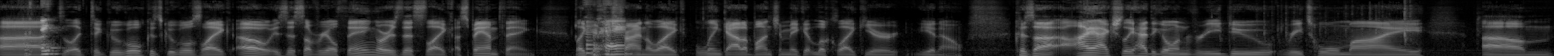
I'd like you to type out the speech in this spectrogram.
uh, Okay. to, like to Google because Google's like oh is this a real thing or is this like a spam thing? Like you're just trying to like link out a bunch and make it look like you're you know. Because uh, I actually had to go and redo retool my um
